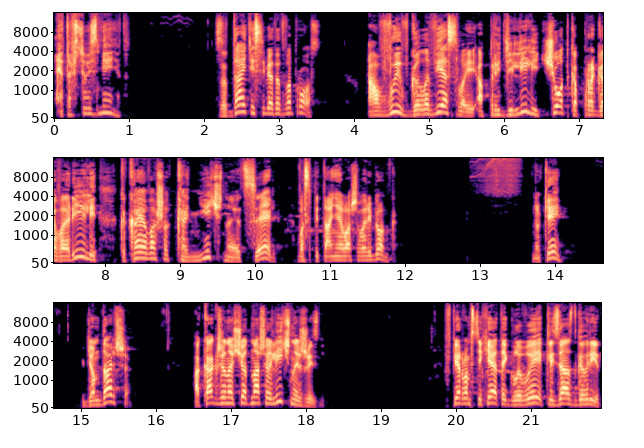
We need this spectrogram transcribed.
это все изменит. Задайте себе этот вопрос. А вы в голове своей определили, четко проговорили, какая ваша конечная цель воспитания вашего ребенка. Окей, идем дальше. А как же насчет нашей личной жизни? В первом стихе этой главы Экклезиаст говорит,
